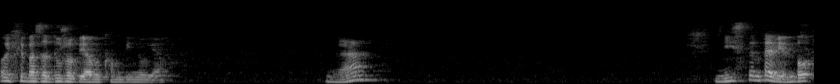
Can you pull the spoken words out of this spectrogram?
Oj, chyba za dużo biały kombinuje. Nie? Nie jestem pewien, bo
